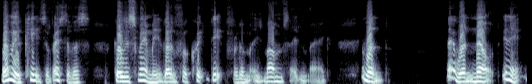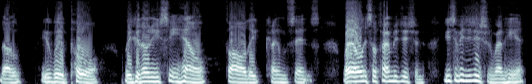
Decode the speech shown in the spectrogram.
When we were kids, the rest of us go to swim. He'd go for a quick dip for them, his mum's handbag. It wasn't, that wouldn't melt in it, though. He were poor. We can only see how far they came since. Well, it's a family tradition. Used to be a tradition around here.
